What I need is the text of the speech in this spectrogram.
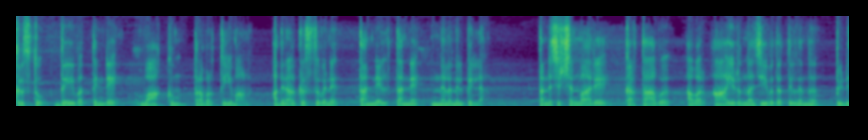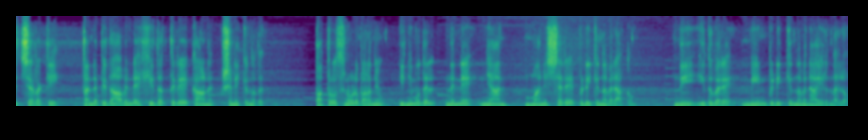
ക്രിസ്തു ദൈവത്തിന്റെ വാക്കും പ്രവൃത്തിയുമാണ്. അതിനാൽ ക്രിസ്തുവിന് തന്നിൽ തന്നെ നിലനിൽപ്പില്ല. തന്റെ ശിഷ്യന്മാരെ കർത്താവ് അവർ ആയിരുന്ന ജീവിതത്തിൽ നിന്ന് പിടിച്ചിറക്കി തന്റെ പിതാവിന്റെ ഹിതത്തിലേക്കാണ് ക്ഷണിക്കുന്നത്. പത്രോസിനോട് പറഞ്ഞു ഇനി മുതൽ നിന്നെ ഞാൻ മനുഷ്യരെ പിടിക്കുന്നവരാക്കും. നീ ഇതുവരെ മീൻ പിടിക്കുന്നവനായിരുന്നല്ലോ.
